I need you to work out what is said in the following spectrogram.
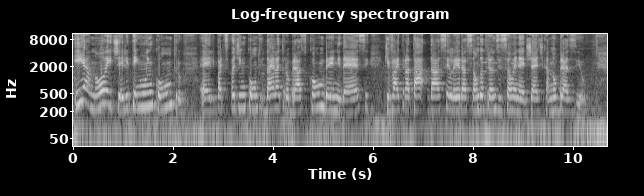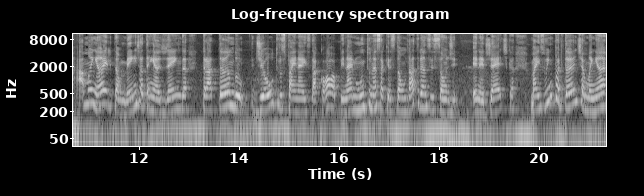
e à noite ele tem um encontro, é, ele participa de encontro da Eletrobras com o BNDES, que vai tratar da aceleração da transição energética no Brasil. Amanhã ele também já tem agenda tratando de outros painéis da COP, né? Muito nessa questão da transição de energética, mas o importante amanhã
